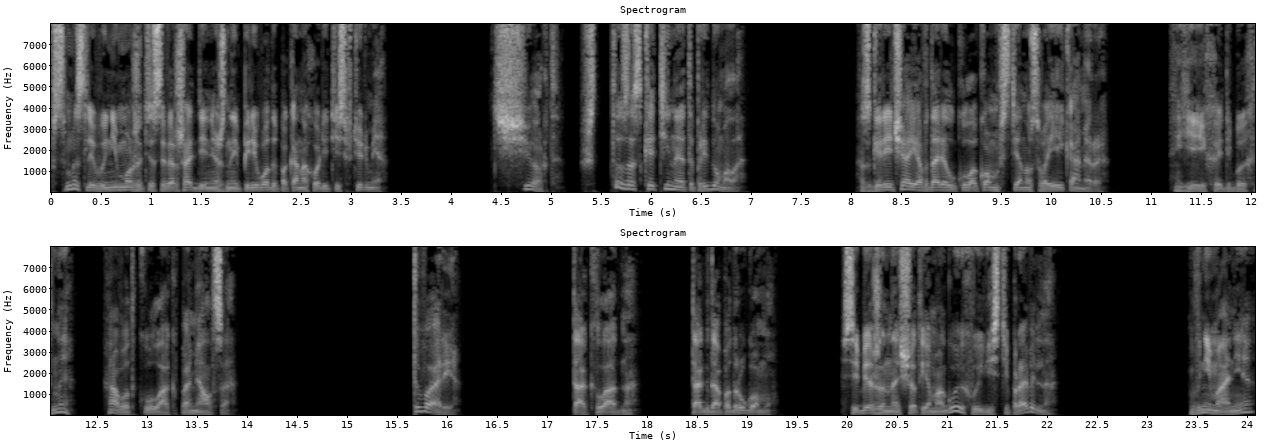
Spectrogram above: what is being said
В смысле, вы не можете совершать денежные переводы, пока находитесь в тюрьме? Черт, что за скотина это придумала? Сгоряча я вдарил кулаком в стену своей камеры. Ей хоть бы хны, а вот кулак помялся. Твари. Так, ладно, тогда по-другому. Себе же на счет я могу их вывести, правильно? Внимание!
